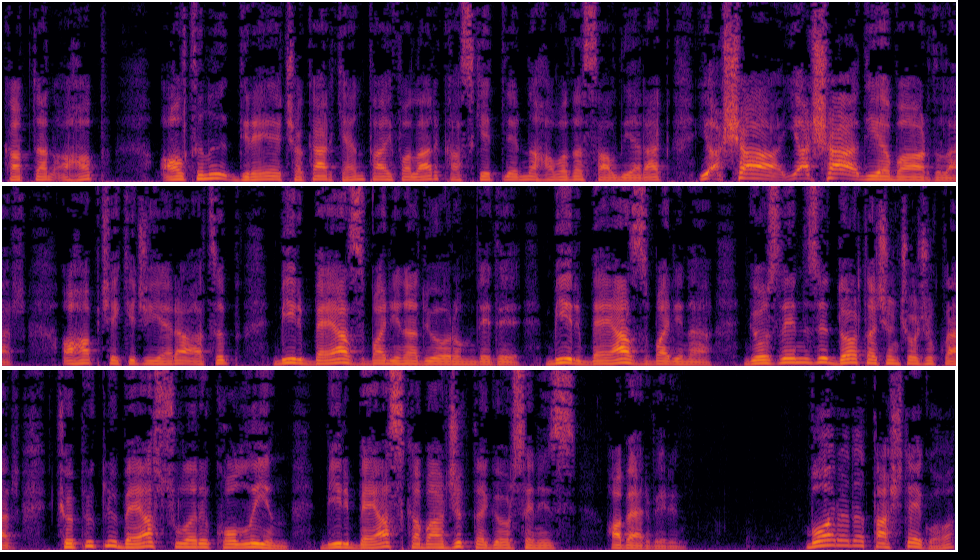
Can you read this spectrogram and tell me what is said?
Kaptan Ahab altını direğe çakarken tayfalar kasketlerini havada sallayarak yaşa yaşa diye bağırdılar. Ahab çekici yere atıp bir beyaz balina diyorum dedi. Bir beyaz balina. Gözlerinizi dört açın çocuklar. Köpüklü beyaz suları kollayın. Bir beyaz kabarcık da görseniz haber verin. Bu arada Taştego,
